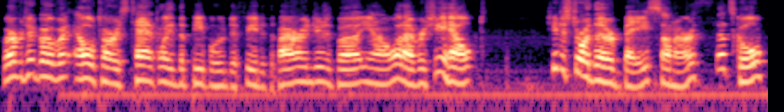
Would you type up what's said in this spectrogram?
Whoever took over Eltar is technically the people who defeated the Power Rangers, but, you know, whatever. She helped. She destroyed their base on Earth. That's cool.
